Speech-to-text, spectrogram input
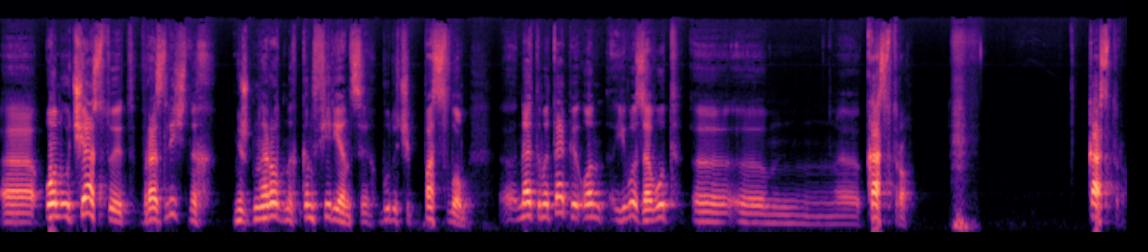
Э, он участвует в различных международных конференциях, будучи послом. Э, на этом этапе он, его зовут э, эм, Кастро.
